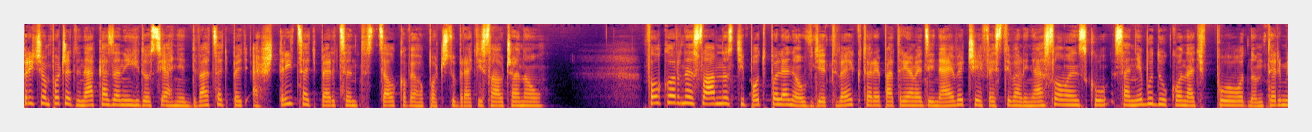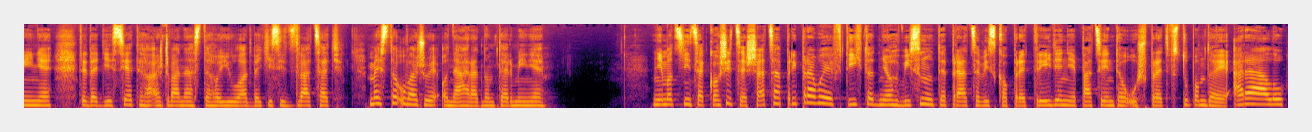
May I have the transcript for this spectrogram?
pričom počet nakazaných dosiahne 25 až 30 z celkového počtu bratislavčanov. Folklórne slávnosti pod Polianou v Detve, ktoré patria medzi najväčšie festivaly na Slovensku, sa nebudú konať v pôvodnom termíne, teda 10. až 12. júla 2020. Mesto uvažuje o náhradnom termíne. Nemocnica Košice Šaca pripravuje v týchto dňoch vysunuté pracovisko pre triedenie pacientov už pred vstupom do jej areálu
